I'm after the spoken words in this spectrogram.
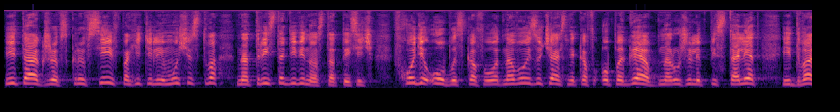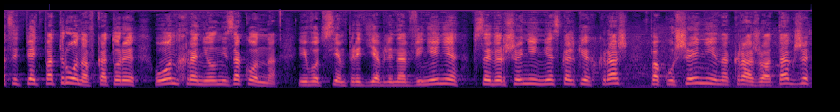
и также, вскрыв сейф, похитили имущество на 390 тысяч. В ходе обысков у одного из участников ОПГ обнаружили пистолет и 25 патронов, которые он хранил незаконно. И вот всем предъявлено обвинение в совершении нескольких краж, покушении на кражу, а также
